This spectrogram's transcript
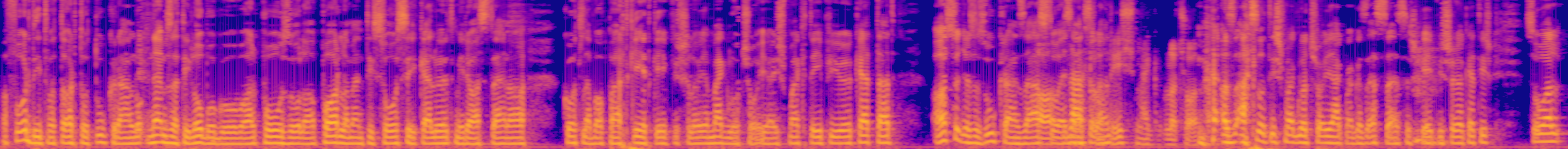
a fordítva tartott ukrán nemzeti lobogóval pózol a parlamenti szószék előtt, mire aztán a Kotleba párt két képviselője meglocsolja és megtépi őket. Tehát az, hogy ez az ukrán zászló a egyáltalán... zászlót is meglocsolják. Az zászlót is meglocsolják, meg az SZSZ-es képviselőket is. Szóval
